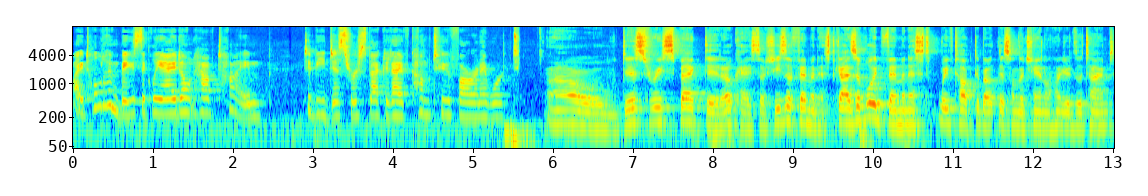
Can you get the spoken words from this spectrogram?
I told him basically I don't have time to be disrespected. I've come too far and I've worked. Oh, disrespected. Okay, so she's a feminist. Guys, avoid feminist. We've talked about this on the channel hundreds of times.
